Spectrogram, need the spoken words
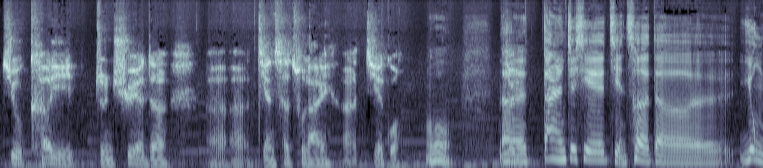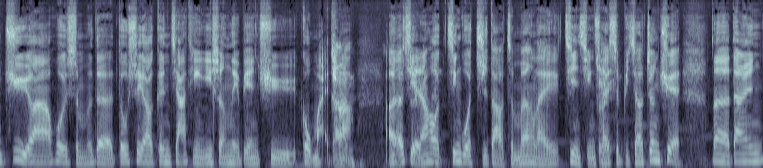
就可以准确的呃呃检测出来呃结果。哦，呃，当然这些检测的用具啊或者什么的，都是要跟家庭医生那边去购买的啦。呃，而且然后经过指导，怎么样来进行才是比较正确？那当然，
